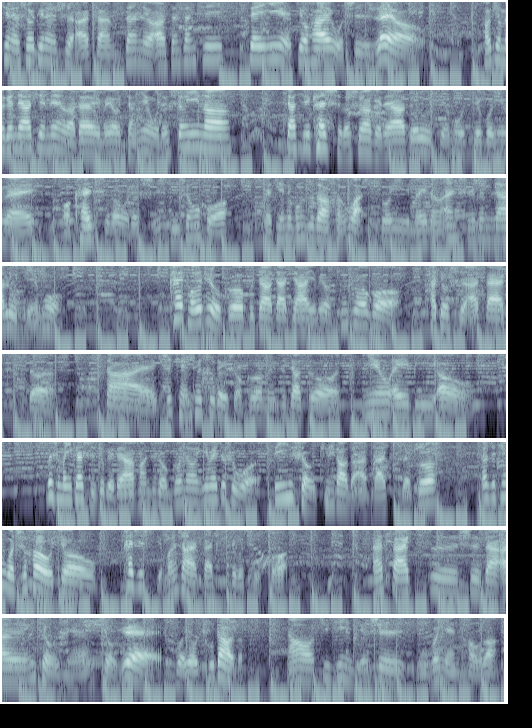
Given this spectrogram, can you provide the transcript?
现在收听的是 FM 三六二三三七 C 音乐就嗨，我是 Leo。好久没跟大家见面了，大家有没有想念我的声音呢？假期开始了，说要给大家多录节目，结果因为我开始了我的实习生活，每天都工作到很晚，所以没能按时跟大家录节目。开头的这首歌，不知道大家有没有听说过？它就是 FX 的在之前推出的一首歌，名字叫做 New A B O。为什么一开始就给大家放这首歌呢？因为这是我第一首听到的 FX 的歌，但是听过之后就开始喜欢上 FX 这个组合。F.X 是在二零零九年九月左右出道的，然后距今已经是五个年头了。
